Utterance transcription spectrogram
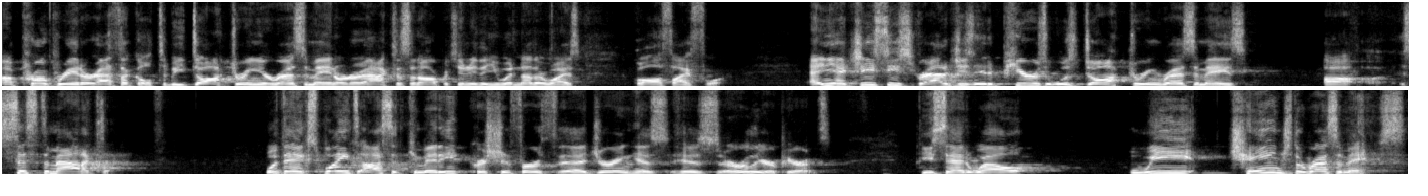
appropriate or ethical to be doctoring your resume in order to access an opportunity that you wouldn't otherwise qualify for. And yet, GC Strategies, it appears it was doctoring resumes uh, systematically. What they explained to us at committee, Kristian Firth, uh, during his, his earlier appearance, he said, well, we changed the resumes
